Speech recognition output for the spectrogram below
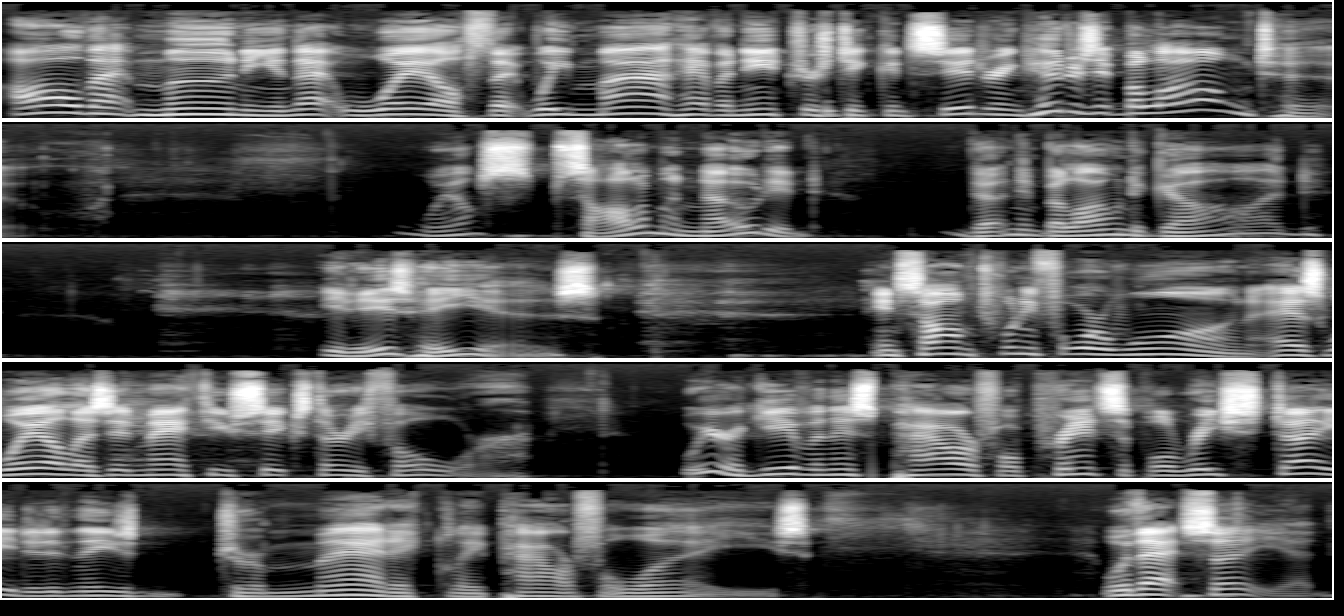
all that money and that wealth that we might have an interest in considering, who does it belong to? Well, Solomon noted, doesn't it belong to God? It is His. In Psalm 24 1, as well as in Matthew 6 34, we are given this powerful principle restated in these dramatically powerful ways. With that said,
